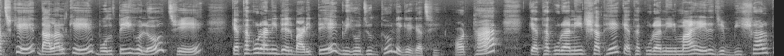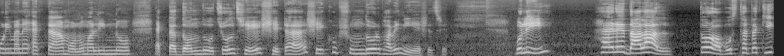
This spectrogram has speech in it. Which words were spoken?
আজকে দালালকে বলতেই হলো যে, ক্যাথাকুরানিদের বাড়িতে গৃহযুদ্ধ লেগে গেছে। অর্থাৎ ক্যাথাকুরানির সাথে ক্যাথাকুরানির মায়ের যে বিশাল পরিমাণে একটা মনোমালিন্য, একটা দ্বন্দ্ব চলছে, সেটা সে খুব সুন্দরভাবে নিয়ে এসেছে। বলি হ্যাঁ রে দালাল, তোর অবস্থাটা কি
